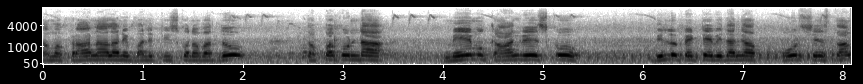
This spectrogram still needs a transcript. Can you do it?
తమ ప్రాణాలని బలి తీసుకునవద్దు. తప్పకుండా మేము కాంగ్రెస్కు బిల్లు పెట్టే విధంగా ఫోర్స్ చేస్తాం.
